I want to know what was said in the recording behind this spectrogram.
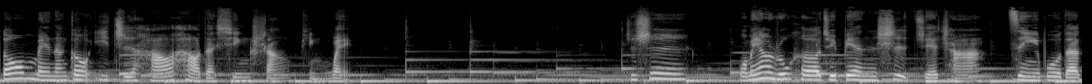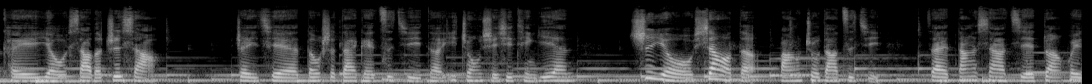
都没能够一直好好的欣赏品味，只是我们要如何去辨识觉察，进一步的可以有效的知晓，这一切都是带给自己的一种学习体验，是有效的帮助到自己，在当下阶段会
